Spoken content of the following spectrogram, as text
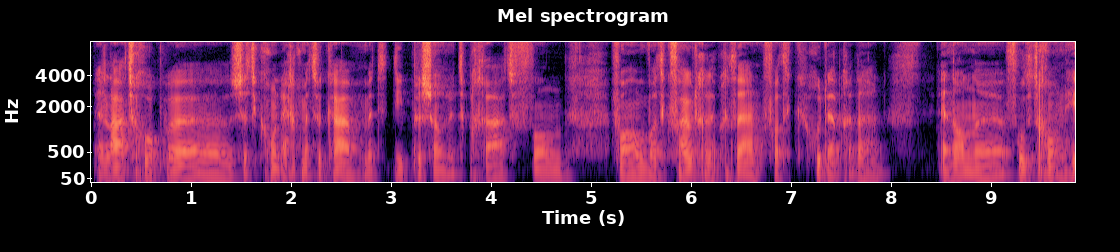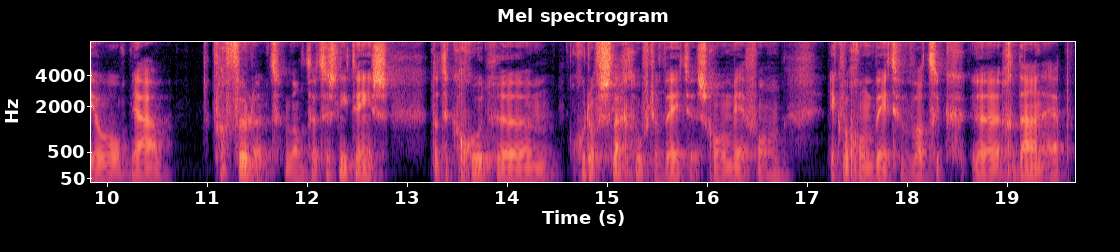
En later op eh, zit ik gewoon echt met elkaar, met die personen te praten van, van wat ik fout heb gedaan of wat ik goed heb gedaan. En dan eh, voelt het gewoon heel, ja, vervullend. Want het is niet eens dat ik goed, ehm, goed of slecht hoef te weten. Het is gewoon meer van, ik wil gewoon weten wat ik gedaan heb.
